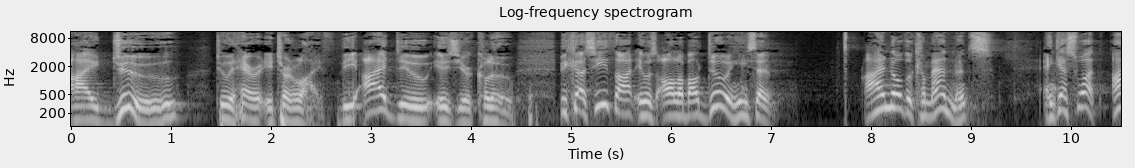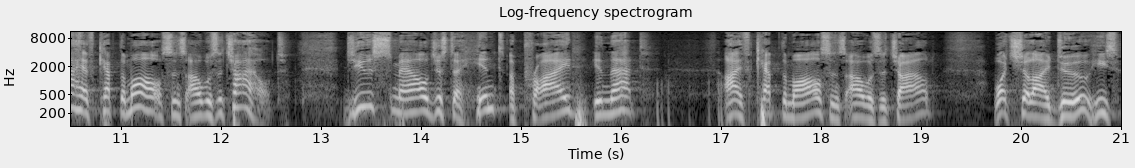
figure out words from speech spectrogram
I do to inherit eternal life. The I do is your clue. Because he thought it was all about doing. He said, I know the commandments, and guess what? I have kept them all since I was a child. Do you smell just a hint of pride in that? I've kept them all since I was a child. What shall I do? He's,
